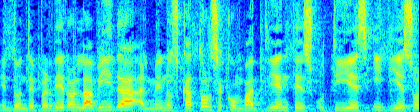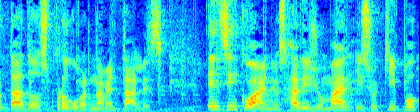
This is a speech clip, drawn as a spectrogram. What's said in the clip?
en donde perdieron la vida al menos 14 combatientes hutíes y 10 soldados progubernamentales. En cinco años, Hadi Yuman y su equipo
